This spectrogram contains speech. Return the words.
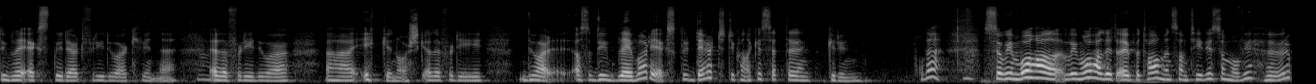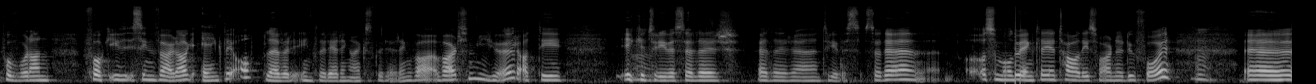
du ble ekskludert fordi du er kvinne, eller fordi du er uh, ikke norsk, eller fordi du er Altså, du ble bare ekskludert. Du kan ikke sette en grunn på det. Så vi må, ha, vi må ha litt øye på tall, men samtidig så må vi høre på hvordan folk i sin hverdag egentlig opplever inkludering og ekskludering. Hva, hva er det som gjør at de ikke trives eller, eller uh, trives? Så det, og så må du egentlig ta de svarene du får, eh,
